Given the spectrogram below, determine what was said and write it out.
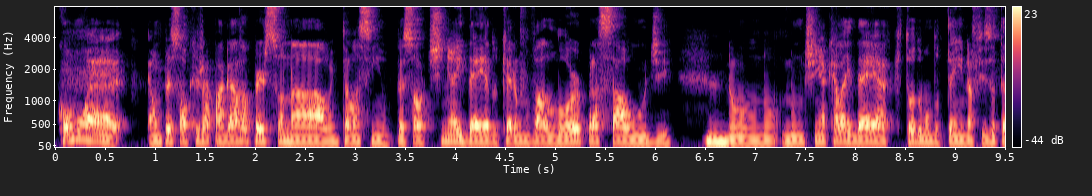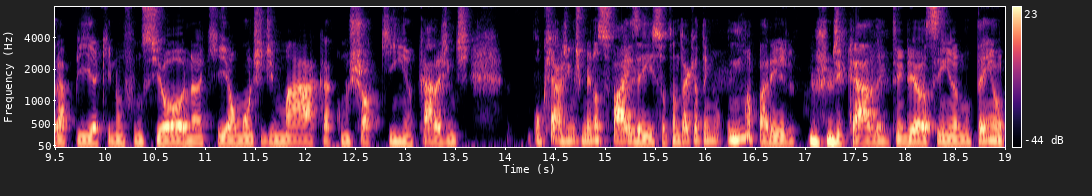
como é, é um pessoal que já pagava personal, então, assim, o pessoal tinha a ideia do que era um valor para a saúde, Hum. não, não, não tinha aquela ideia que todo mundo tem na fisioterapia, que não funciona, que é um monte de maca com choquinho. Cara, a gente. O que a gente menos faz é isso, tanto é que eu tenho um aparelho de cada, entendeu? Assim, eu não tenho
